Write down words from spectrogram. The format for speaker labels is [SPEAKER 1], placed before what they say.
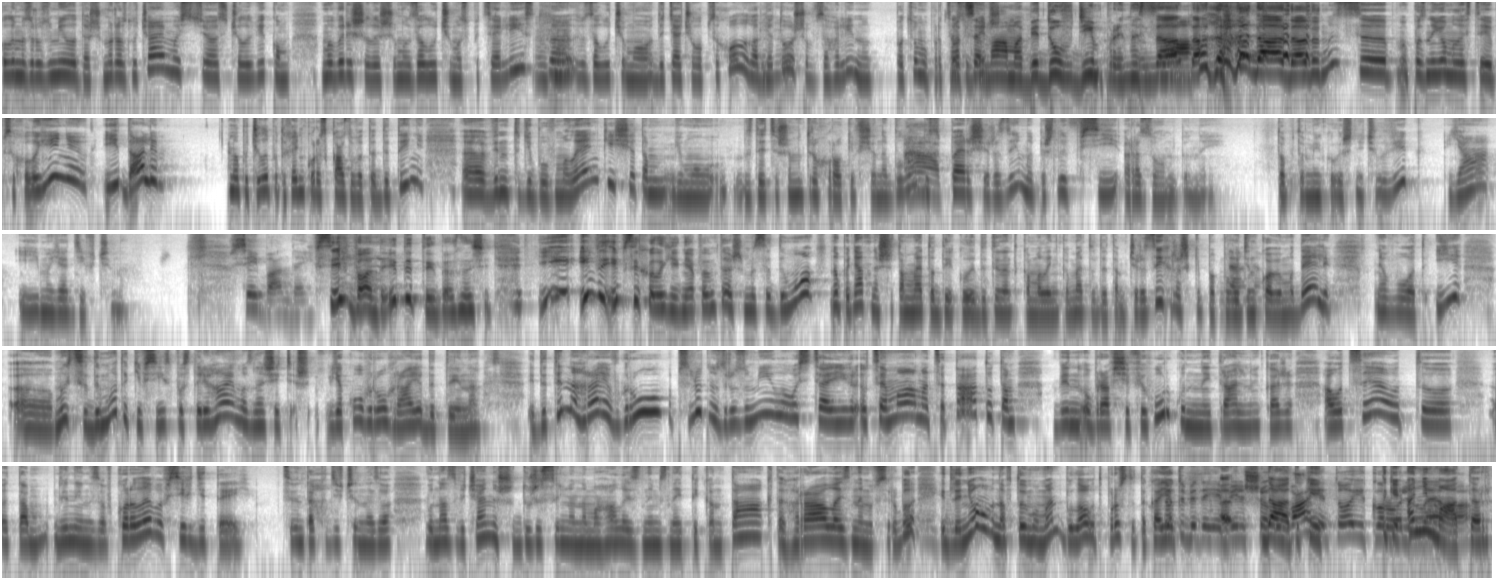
[SPEAKER 1] коли ми зрозуміли, да, що ми розлучаємось е, з чоловіком, ми вирішили, що ми залучимо спеціаліста, залучимо дитячого психолога для того, щоб взагалі ну, по цьому процесу
[SPEAKER 2] Оце
[SPEAKER 1] більш
[SPEAKER 2] мама біду в дім принесла.
[SPEAKER 1] Да, да, да, да, да. Ну, Ми з, е, познайомилися з цією психологінею і далі. Ми почали потихеньку розказувати дитині. Е, Він тоді був маленький ще, там йому здається, що йому трьох років ще не було.
[SPEAKER 2] А.
[SPEAKER 1] Десь перші рази ми пішли всі разом до неї. Тобто, мій колишній чоловік, я і моя дівчина.
[SPEAKER 2] Всій бандою.
[SPEAKER 1] Всі банди, і дитина, значить, і, і, і психологиня. Я пам'ятаю, що ми сидимо. Ну, понятно, що там методи, коли дитина така маленька, методи там через іграшки, по- поведінкові моделі. Вот. І е, ми сидимо такі всі і спостерігаємо, значить, в яку гру грає дитина. І дитина грає в гру абсолютно зрозуміло. Ось ця ігра, це мама, це тато. Там він обрав ще фігурку нейтральну і каже: а оце от е, е, там він її назвав королева всіх дітей. Це він так дівчину назвав. Вона, звичайно, що дуже сильно намагалась з ним знайти контакт, грала з ними, все робила. І для нього вона в той момент була от просто така,
[SPEAKER 2] Хто
[SPEAKER 1] як
[SPEAKER 2] тобі дає
[SPEAKER 1] е,
[SPEAKER 2] більше
[SPEAKER 1] да,
[SPEAKER 2] уваги,
[SPEAKER 1] такий-
[SPEAKER 2] то і
[SPEAKER 1] такий аніматор.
